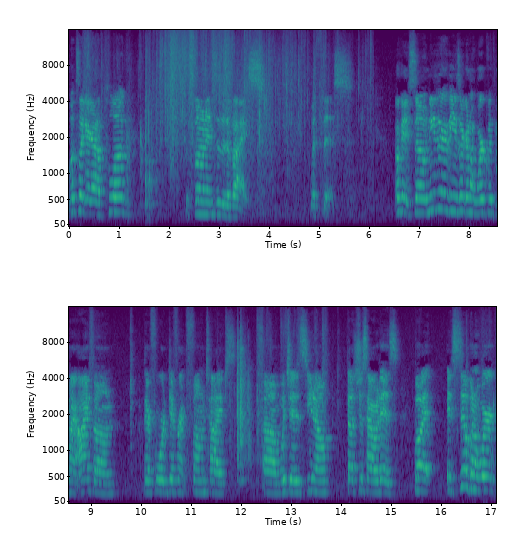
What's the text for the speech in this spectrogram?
Looks like I gotta plug the phone into the device with this. Okay, so neither of these are to work with my iPhone. They're for different phone types, um, which is, you know, that's just how it is. But it's still to work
